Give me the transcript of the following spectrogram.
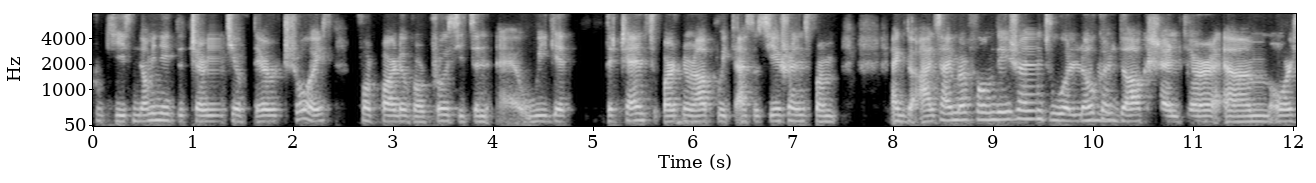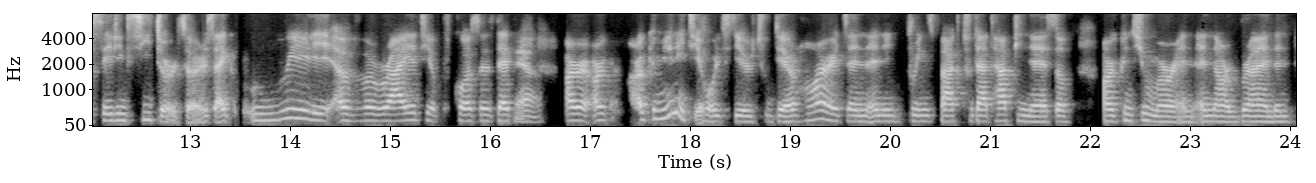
cookies, nominate the charity of their choice for part of our proceeds, and uh, we get the chance to partner up with associations from like the Alzheimer Foundation to a local mm-hmm. dog shelter um, or saving sea turtles. Like really a variety of causes that yeah. our, our, our community holds dear to their hearts and, and it brings back to that happiness of our consumer and, and our brand. And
